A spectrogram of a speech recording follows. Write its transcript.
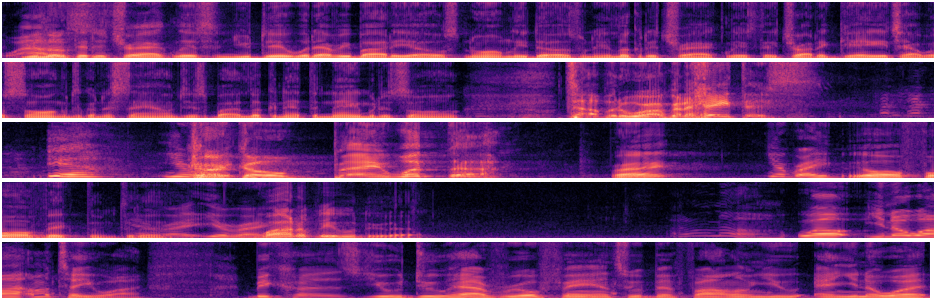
wow. You looked at the track list and you did what everybody else normally does when they look at the track list. They try to gauge how a song is going to sound just by looking at the name of the song. Top of the world, I'm going to hate this. Yeah, you're Kurt right. Cobain, what the? Right? You're right. We all fall victim to You're that. right, you're right. Why do people do that? I don't know. Well, you know why? I'm gonna tell you why. Because you do have real fans who have been following you, and you know what?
